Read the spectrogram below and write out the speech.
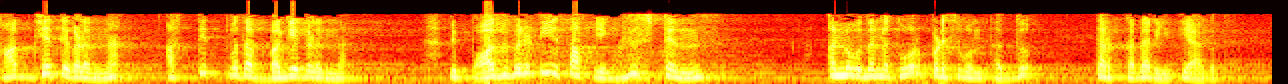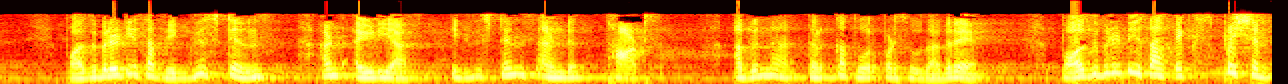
ಸಾಧ್ಯತೆಗಳನ್ನು ಅಸ್ತಿತ್ವದ ಬಗೆಗಳನ್ನು ದಿ ಪಾಸಿಬಿಲಿಟೀಸ್ ಆಫ್ ಎಕ್ಸಿಸ್ಟೆನ್ಸ್ ಅನ್ನುವುದನ್ನು ತೋರ್ಪಡಿಸುವಂಥದ್ದು ತರ್ಕದ ರೀತಿಯಾಗುತ್ತೆ. Possibilities of existence and ideas existence and thoughts ಅದನ್ನು ತರ್ಕ ತೋರ್ಪಡಿಸುವುದಾದರೆ ಪಾಸಿಬಿಲಿಟೀಸ್ ಆಫ್ ಎಕ್ಸ್ಪ್ರೆಷನ್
